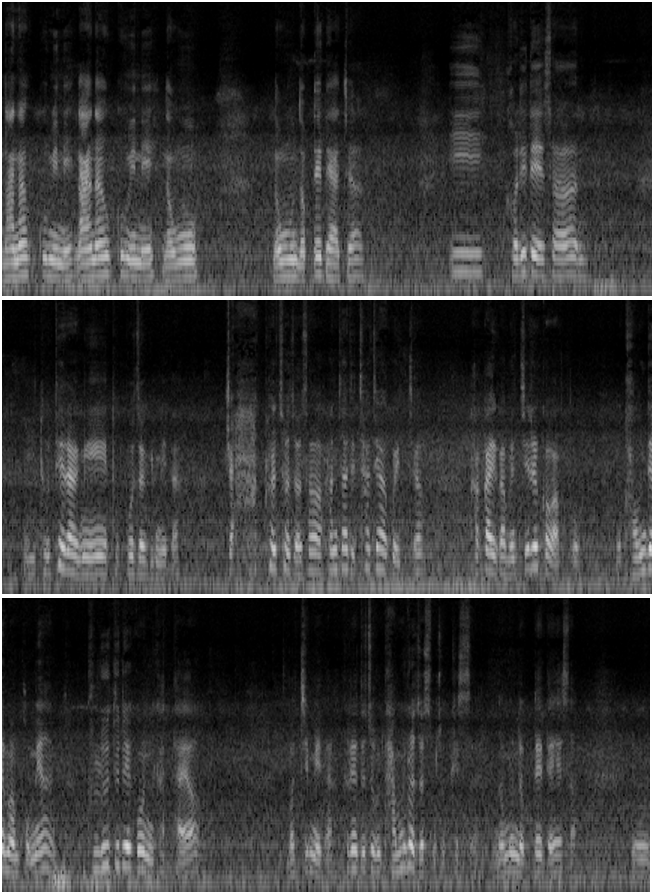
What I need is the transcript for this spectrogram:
나나꾸미니, 나나꾸미니 너무 너무 넙대대하죠. 이 거리대에선 이 도태랑이 독보적입니다. 쫙 펼쳐져서 한 자리 차지하고 있죠. 가까이 가면 찌를 것 같고 요 가운데만 보면 블루 드래곤 같아요. 멋집니다. 그래도 좀 다물어졌으면 좋겠어요. 너무 넙대대해서. 요,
